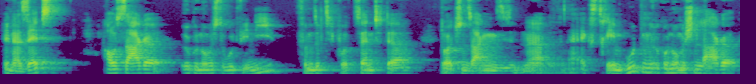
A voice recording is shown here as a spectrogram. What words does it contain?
in der Selbstaussage ökonomisch so gut wie nie. 75 Prozent der Deutschen sagen, sie sind in einer, in einer extrem guten ökonomischen Lage.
